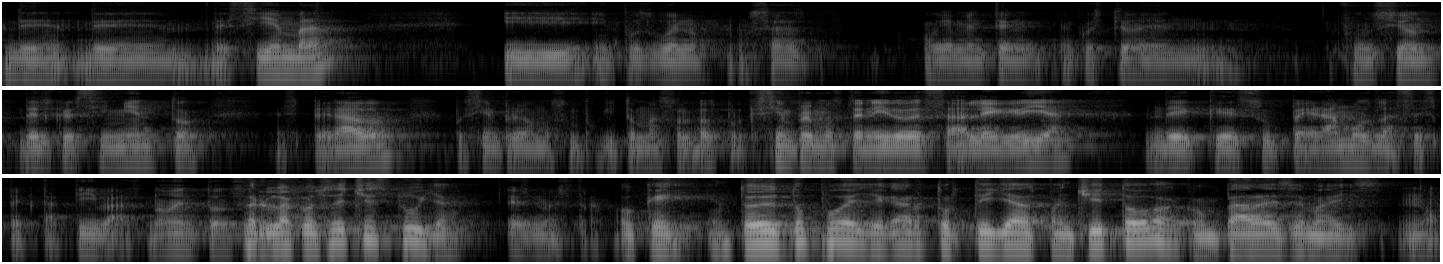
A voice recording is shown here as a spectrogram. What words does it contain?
de, de, siembra y, pues bueno, o sea, obviamente en, cuestión, en función del crecimiento esperado, pues siempre vamos un poquito más holgados porque siempre hemos tenido esa alegría de que superamos las expectativas, ¿no? Entonces, Pero la cosecha es tuya. Es nuestra. Ok, entonces no puede llegar tortillas Panchito a comprar ese maíz. No,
